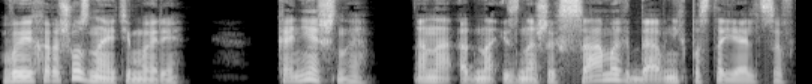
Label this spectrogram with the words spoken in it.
«Вы хорошо знаете Мэри?» «Конечно. Она одна из наших самых давних постояльцев.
